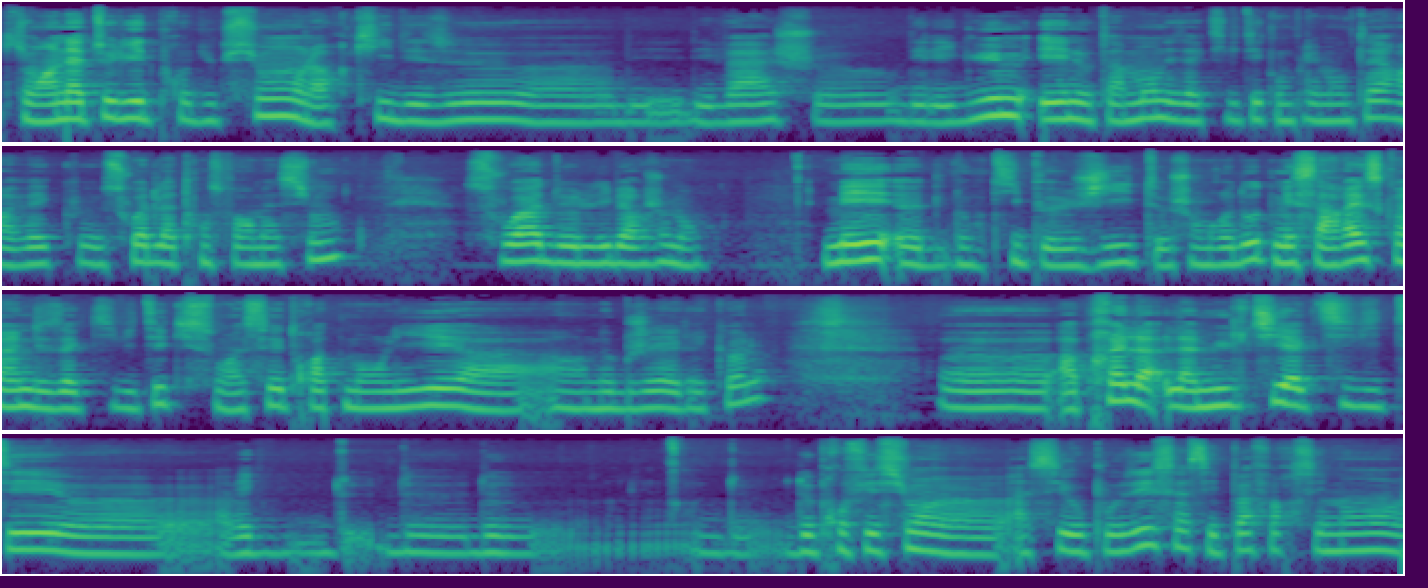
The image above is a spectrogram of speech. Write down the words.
qui ont un atelier de production, alors qui des œufs, des, vaches, des légumes, et notamment des activités complémentaires avec soit de la transformation, soit de l'hébergement mais euh, donc type gîte, chambre d'hôte, mais ça reste quand même des activités qui sont assez étroitement liées à, un objet agricole. Euh, après, la, multi-activité euh, avec de, de, de, professions assez opposées, ça c'est pas forcément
